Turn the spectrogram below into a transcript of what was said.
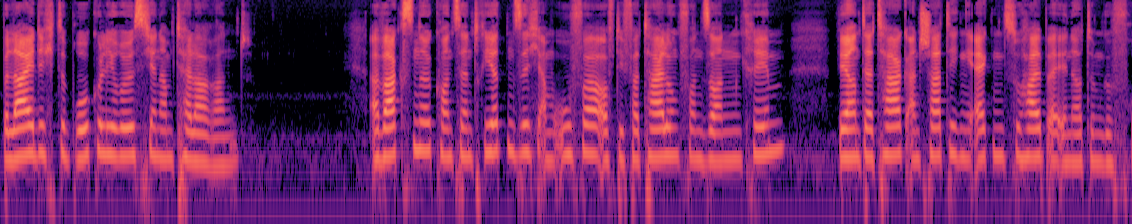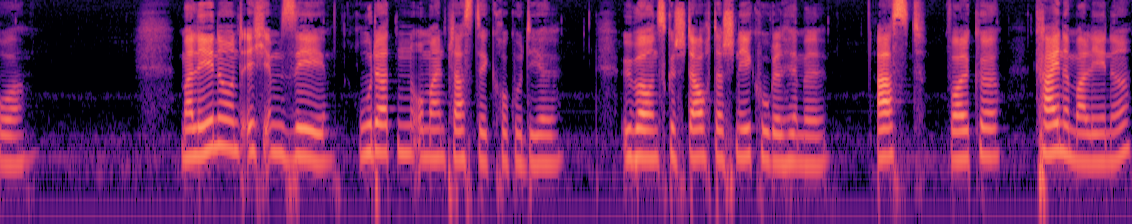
beleidigte Brokkoliröschen am Tellerrand. Erwachsene konzentrierten sich am Ufer auf die Verteilung von Sonnencreme, während der Tag an schattigen Ecken zu Halberinnertem gefror. Marlene und ich im See ruderten um ein Plastikkrokodil. Über uns gestauchter Schneekugelhimmel. Ast, Wolke, keine Marlene,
